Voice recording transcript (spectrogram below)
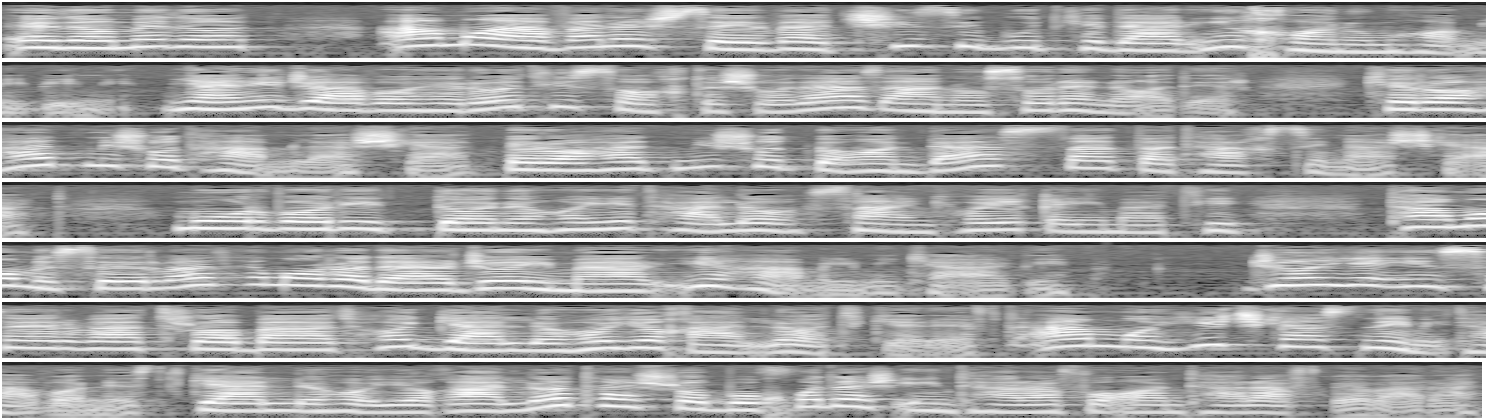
ادامه داد اما اولش ثروت چیزی بود که در این خانوم ها می‌بینیم. یعنی جواهراتی ساخته شده از عناصر نادر که راحت می‌شد حملش کرد. به راحت می‌شد به آن دست زد و تقسیمش کرد. مروارید دانه های طلا سنگ های قیمتی تمام ثروت ما را در جای مرئی حمل می کردیم جای این ثروت را بعدها گله ها یا غلات گرفت. اما هیچ کس نمی توانست گله ها یا غلاتش را با خودش این طرف و آن طرف ببرد.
